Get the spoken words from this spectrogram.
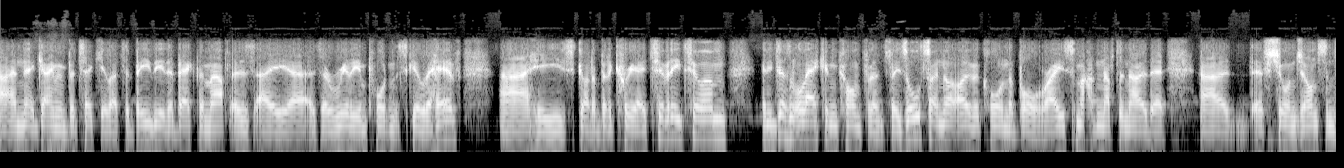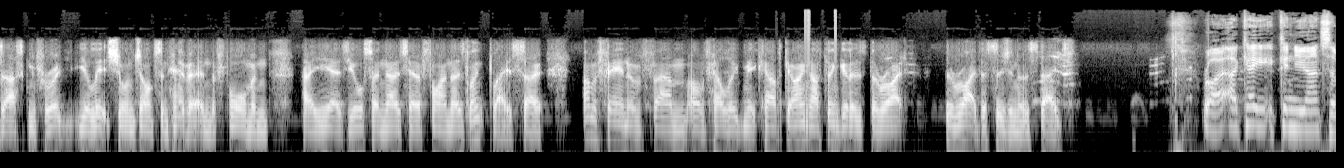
uh, in that game in particular. To be there to back them up is a uh, is a really important skill to have. Uh, he's got a bit of creativity to him, and he doesn't lack in confidence. But he's also not overcalling the ball. Right, he's smart enough to know that uh, if Shaun Johnson's asking for it, you let Shaun Johnson have it in the form, and uh, he has. He also knows how to find those link plays. So I'm a fan of um, of how Luke Metcalf's going. I think it is the right the right decision at the stage. Right, okay. Can you answer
